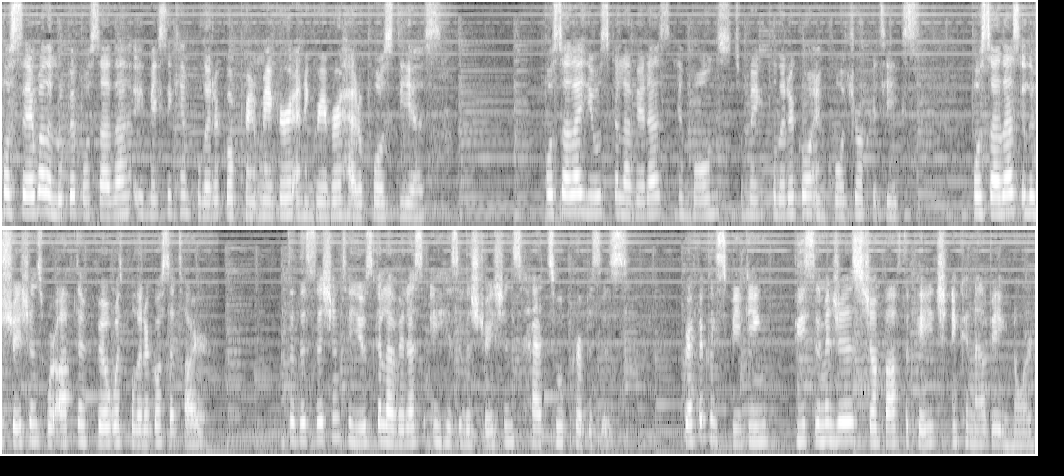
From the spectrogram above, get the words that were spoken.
Jose Guadalupe Posada, a Mexican political printmaker and engraver, had opposed Diaz. Posada used calaveras and bones to make political and cultural critiques. Posada's illustrations were often filled with political satire. The decision to use calaveras in his illustrations had two purposes. Graphically speaking, these images jump off the page and cannot be ignored.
